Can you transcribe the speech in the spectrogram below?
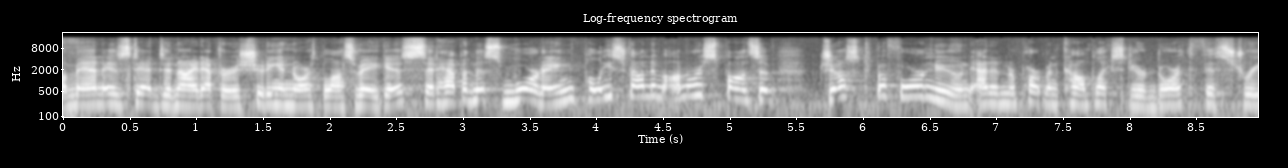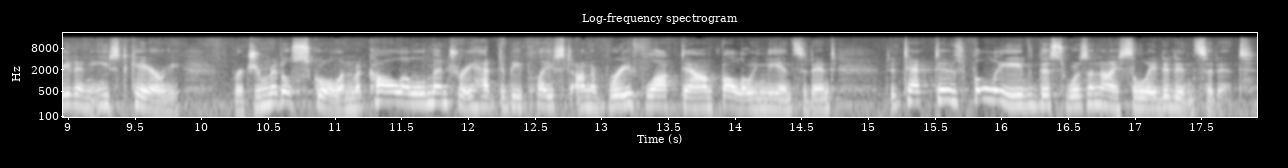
A man is dead tonight after a shooting in North Las Vegas. It happened this morning. Police found him unresponsive just before noon at an apartment complex near North 5th Street and East Carey. Bridger Middle School and McCall Elementary had to be placed on a brief lockdown following the incident. Detectives believe this was an isolated incident.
